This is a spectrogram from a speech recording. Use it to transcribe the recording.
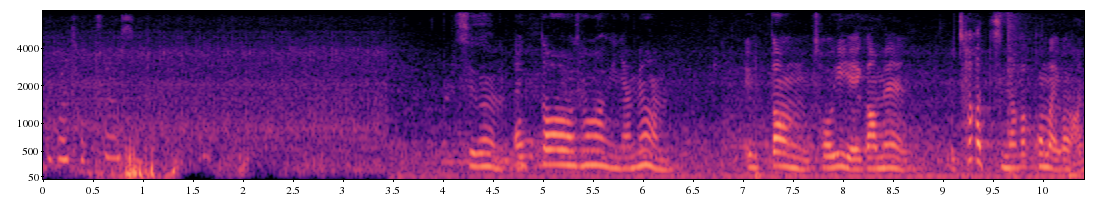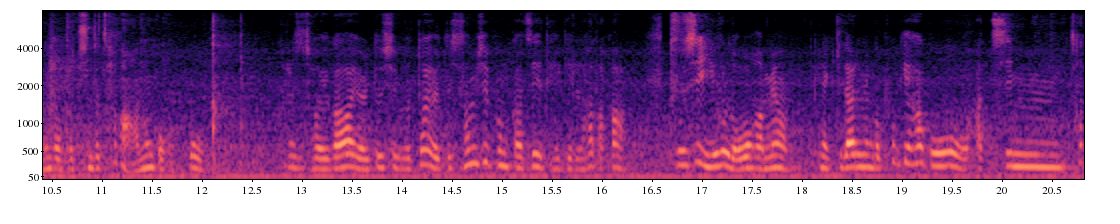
제발 적재하시. 지금 어떤 상황이냐면 일단 저희 예감은 뭐 차가 지나갔거나 이건 아닌 것 같고 진짜 차가 안 온 것 같고 그래서 저희가 12시부터 12시 30분까지 대기를 하다가 2시 이후로 넘어가면 그냥 기다리는 거 포기하고 아침 첫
